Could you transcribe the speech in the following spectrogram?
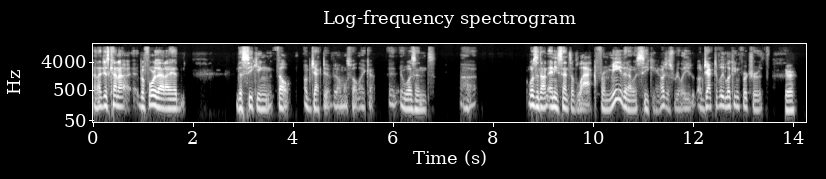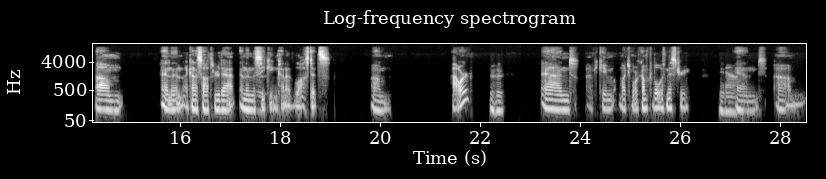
and I just kind of before that I had the seeking felt objective. It almost felt like a, it, it, wasn't uh, wasn't on any sense of lack from me that I was seeking. I was just really objectively looking for truth. Sure. Um, and then I kind of saw through that, and then the seeking kind of lost its um power, mm-hmm. And I became much more comfortable with mystery. Yeah, and um,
